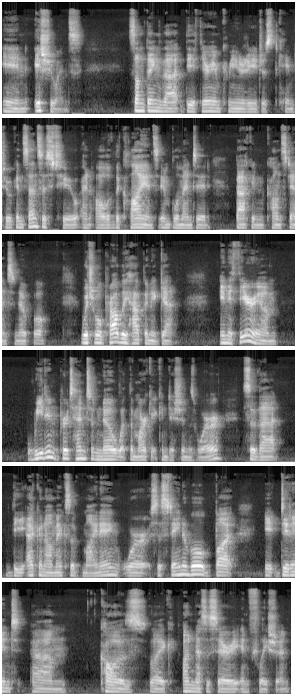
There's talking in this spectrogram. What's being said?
in issuance, something that the Ethereum community just came to a consensus to, and all of the clients implemented back in Constantinople, which will probably happen again. In Ethereum, we didn't pretend to know what the market conditions were so that the economics of mining were sustainable, but it didn't um, cause like unnecessary inflation.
